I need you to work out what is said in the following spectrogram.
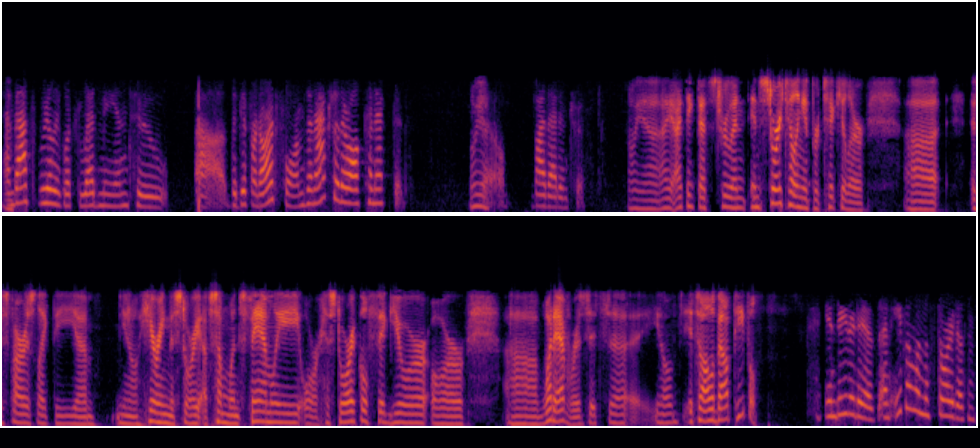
and that's really what's led me into uh, the different art forms. And actually, they're all connected. Oh yeah. So, by that interest. Oh yeah, I, I think that's true, and and storytelling in particular, uh, as far as like the um, you know hearing the story of someone's family or historical figure or uh, whatever. It's it's uh, you know it's all about people. Indeed, it is. And even when the story doesn't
